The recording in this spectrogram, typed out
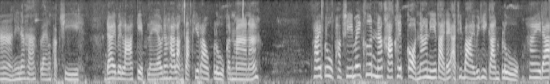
อ่านี่นะคะ แปลงผักชีได้เวลาเก็บแล้วนะคะ หลังจากที่เราปลูกกันมานะ ใครปลูกผักชีไม่ขึ้นนะคะ คลิปก่อนหน้านี้ต่ายได้อธิบายวิธีการปลูกให้ได้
